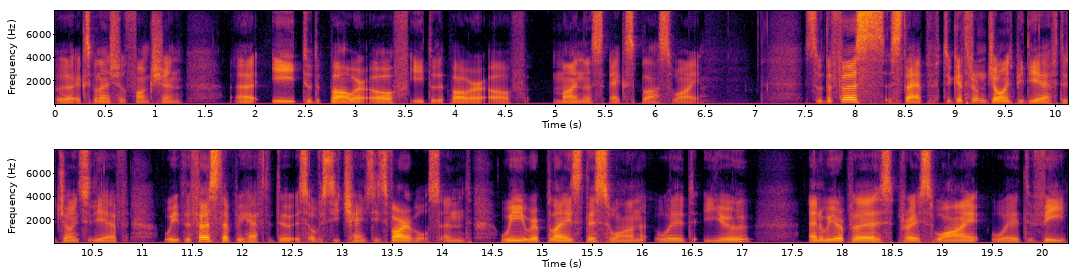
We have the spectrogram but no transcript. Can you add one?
uh, exponential function uh, e to the power of e to the power of minus x plus y. So the first step to get from joint PDF to joint CDF, we, the first step we have to do is obviously change these variables and we replace this one with u and we replace, replace y with v.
